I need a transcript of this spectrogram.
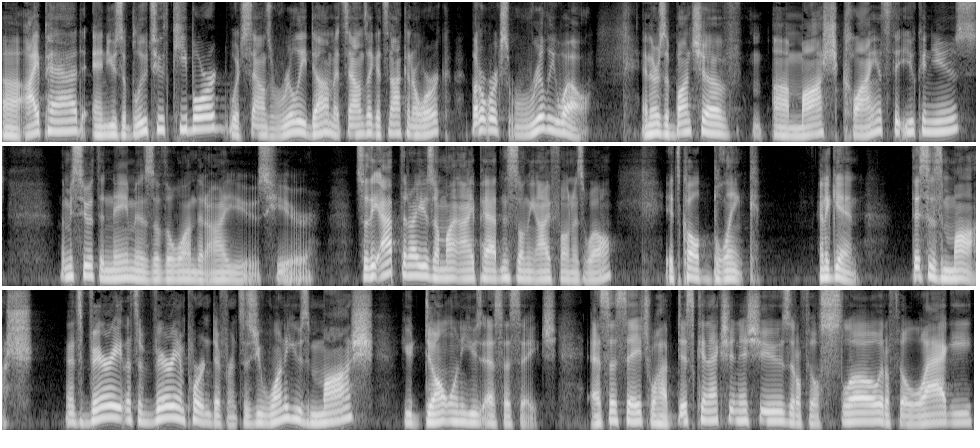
uh, iPad and use a Bluetooth keyboard, which sounds really dumb. It sounds like it's not going to work, but it works really well. And there's a bunch of uh, Mosh clients that you can use. Let me see what the name is of the one that I use here. So the app that I use on my iPad, and this is on the iPhone as well, it's called Blink. And again, this is Mosh. And it's very that's a very important difference. Is you want to use Mosh, you don't want to use SSH. SSH will have disconnection issues. It'll feel slow. It'll feel laggy.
